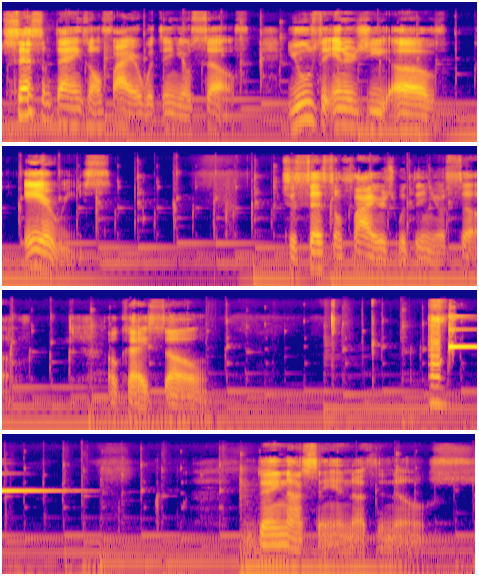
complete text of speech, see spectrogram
set some things on fire within yourself. Use the energy of Aries to set some fires within yourself. Okay, so they not saying nothing else.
